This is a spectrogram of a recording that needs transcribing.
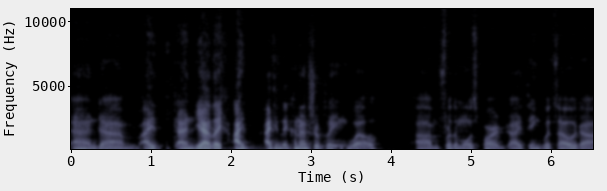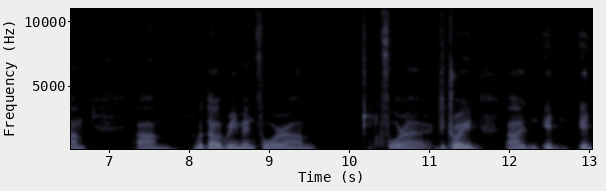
and um, I and yeah, like I I think the Canucks are playing well um, for the most part. I think without um, without Raymond for for uh, Detroit, uh, it it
